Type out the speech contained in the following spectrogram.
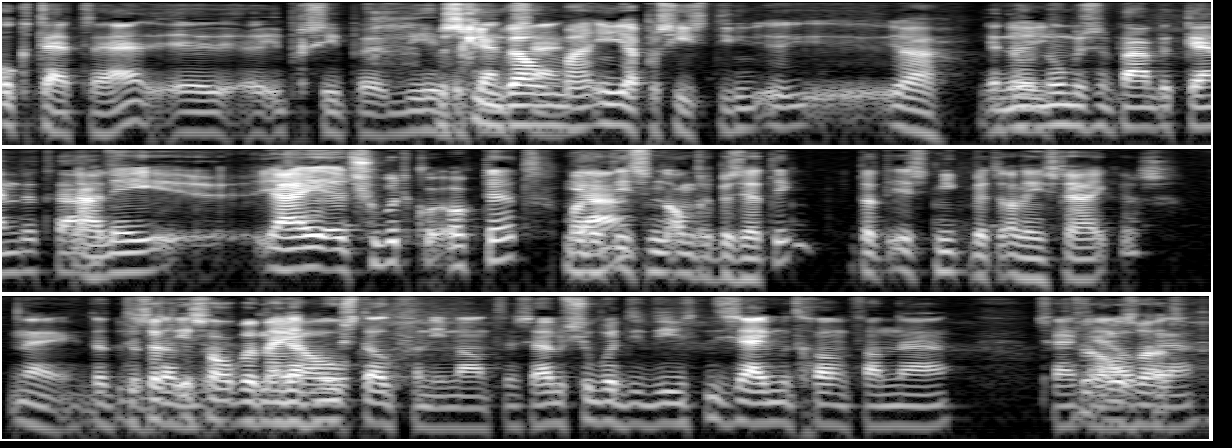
octetten, hè, eh, in principe, die Misschien bekend wel, zijn. maar ja, precies. Die, eh, ja, Ja, nee. Noem eens een paar bekende Nou, trouwens. nee, eh, ja, het Schubert Octet, maar Ja? dat is een andere bezetting. Dat is niet met alleen strijkers. Nee, dat, Dus dat is al bij mij dat al- moest ook van iemand. Dus hebben Schubert, die, die, die zei, moet gewoon van... schrijf Van jij alles ook, wat.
